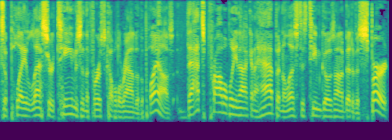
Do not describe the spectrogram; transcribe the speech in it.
to play lesser teams in the first couple of rounds of the playoffs. That's probably not going to happen unless this team goes on a bit of a spurt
